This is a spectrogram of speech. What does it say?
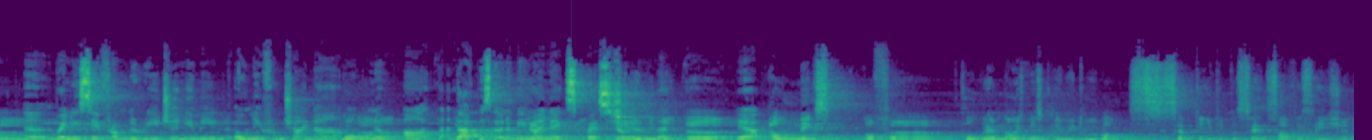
uh, uh, when you say from the region you mean only from china No, or uh, no ah, th- that was going to be my next question Yeah, that- uh, Yeah. Our mix of uh, program now is basically we do about 70 80% Southeast Asian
